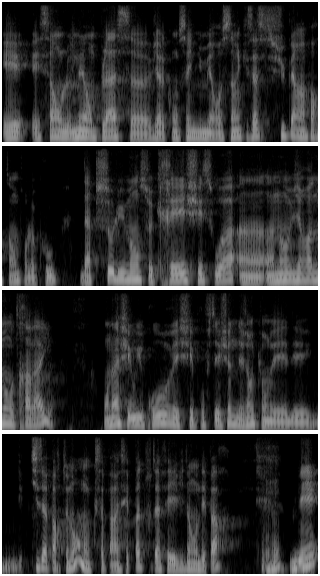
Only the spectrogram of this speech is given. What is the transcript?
Et, et, ça, on le met en place euh, via le conseil numéro 5. Et ça, c'est super important pour le coup, d'absolument se créer chez soi un, un, environnement au travail. On a chez WeProve et chez ProofStation des gens qui ont des, des, des, petits appartements, donc ça paraissait pas tout à fait évident au départ. Mmh. Mais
